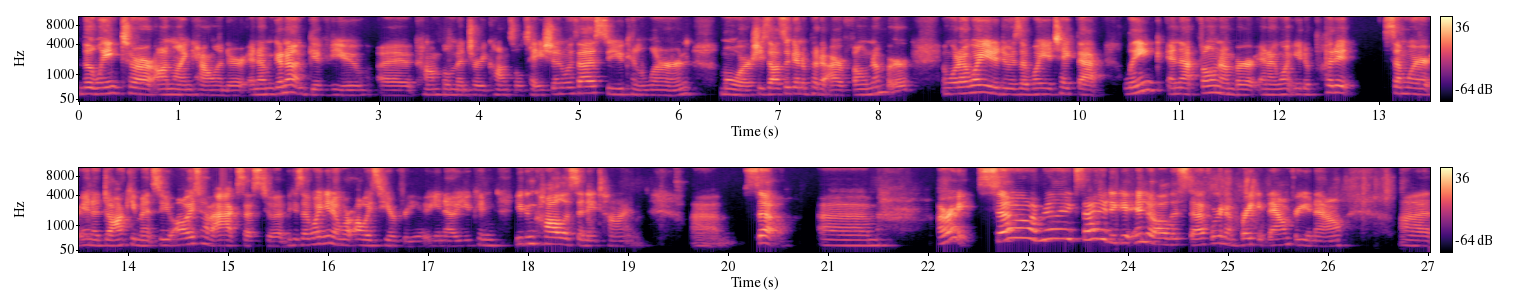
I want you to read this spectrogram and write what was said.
the link to our online calendar and i'm going to give you a complimentary consultation with us so you can learn more. She's also going to put our phone number and what i want you to do is i want you to take that link and that phone number and i want you to put it somewhere in a document so you always have access to it because i want you to know we're always here for you you know you can you can call us anytime. Um, so um, all right so i'm really excited to get into all this stuff. We're going to break it down for you now. Uh,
